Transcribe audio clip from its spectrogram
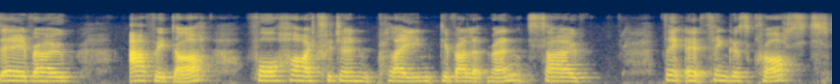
Zero Avida for hydrogen plane development. So think, uh, fingers crossed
